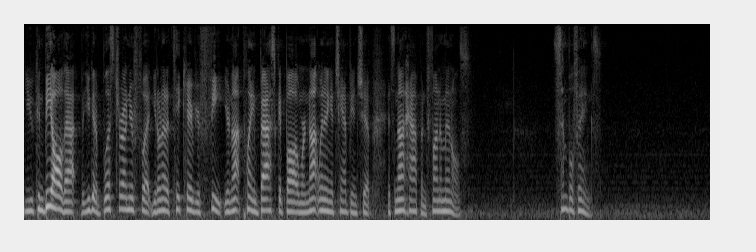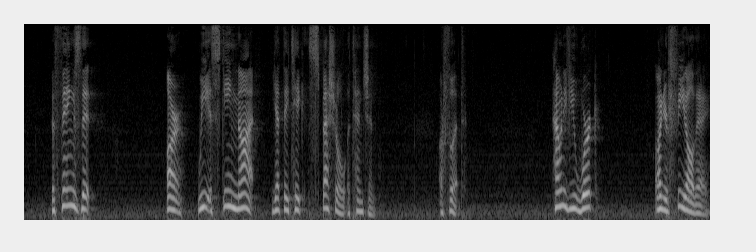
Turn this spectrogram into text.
you can be all that, but you get a blister on your foot. You don't know how to take care of your feet. You're not playing basketball, and we're not winning a championship. It's not happened. Fundamentals. Simple things. The things that are we esteem not, yet they take special attention. Our foot. How many of you work on your feet all day.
